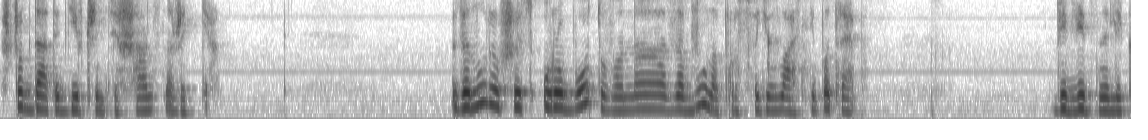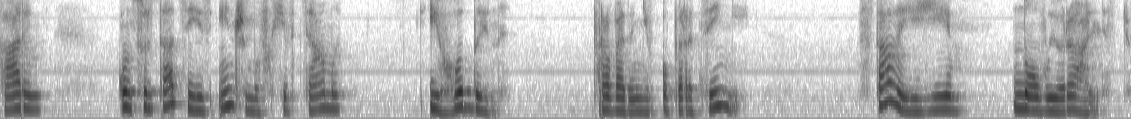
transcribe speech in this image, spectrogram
щоб дати дівчинці шанс на життя. Занурившись у роботу, вона забула про свої власні потреби. Відвідини лікарень, консультації з іншими фахівцями і години, проведені в операційній, стали її новою реальністю.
